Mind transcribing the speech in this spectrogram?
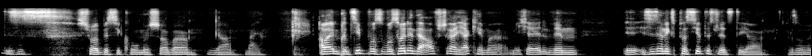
das ist schon ein bisschen komisch, aber ja, mein. Aber im Prinzip, wo, wo soll denn der Aufschrei herkommen, Michael, wenn äh, es ist ja nichts passiert das letzte Jahr. Also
